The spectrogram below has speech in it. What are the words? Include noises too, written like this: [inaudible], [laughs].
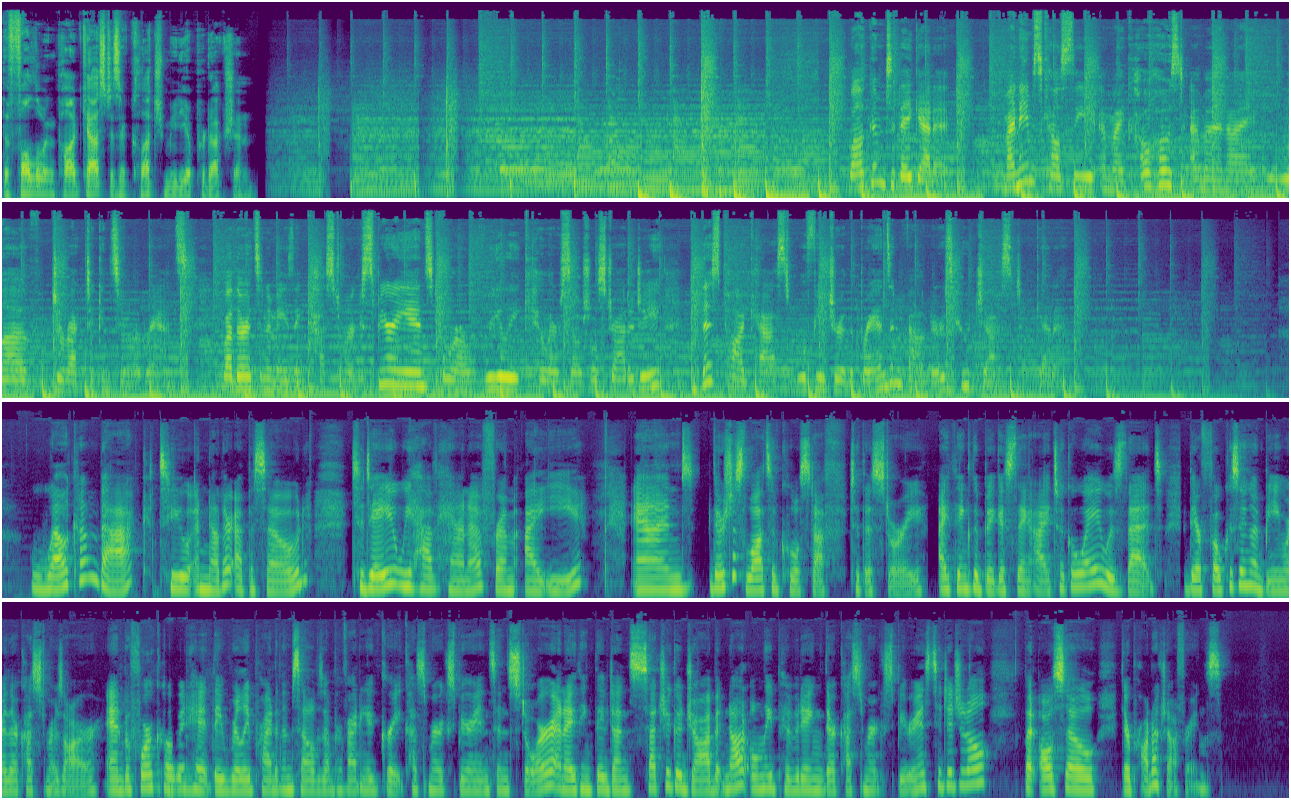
The following podcast is a Clutch Media production. Welcome to They Get It. My name's Kelsey, and my co host Emma and I love direct to consumer brands. Whether it's an amazing customer experience or a really killer social strategy, this podcast will feature the brands and founders who just get it. Welcome back to another episode. Today we have Hannah from IE, and there's just lots of cool stuff to this story. I think the biggest thing I took away was that they're focusing on being where their customers are. And before COVID hit, they really prided themselves on providing a great customer experience in store. And I think they've done such a good job at not only pivoting their customer experience to digital, but also their product offerings.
